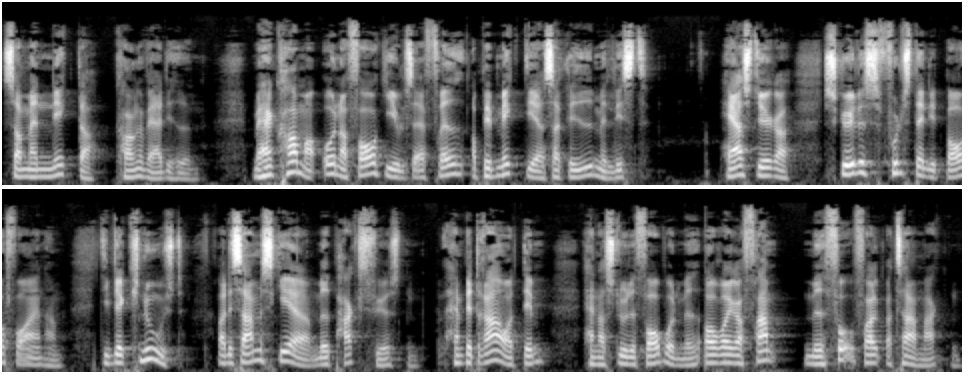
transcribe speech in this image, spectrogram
som man nægter kongeværdigheden. Men han kommer under foregivelse af fred og bemægtiger sig ride med list. Herrestyrker skylles fuldstændigt bort foran ham. De bliver knust, og det samme sker med paksfyrsten. Han bedrager dem, han har sluttet forbund med, og rykker frem med få folk og tager magten.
